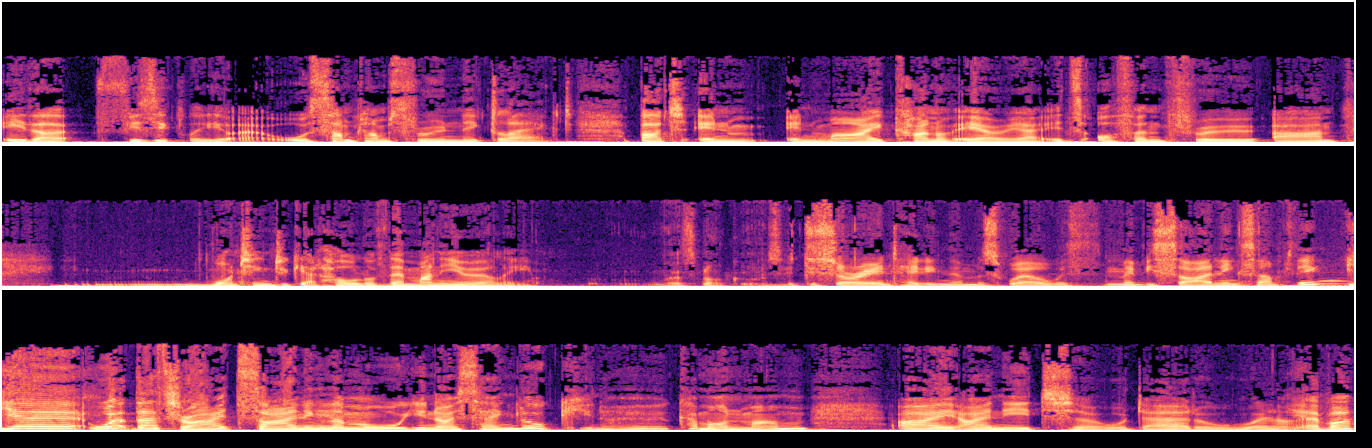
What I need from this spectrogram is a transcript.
either physically uh, or sometimes through neglect. But in in my kind of area, it's often through um, wanting to get hold of their money early. That's not good. So disorientating them as well with maybe signing something. Yeah, well, that's right. Signing them, or you know, saying, "Look, you know, come on, mum, I, I need, uh, or dad, or whatever,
